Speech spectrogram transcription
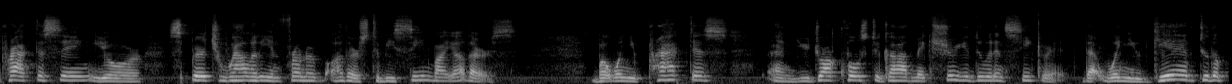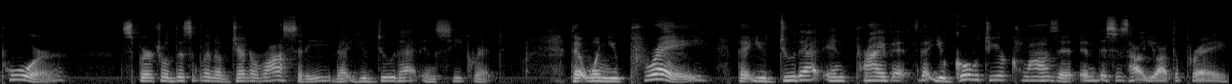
practicing your spirituality in front of others to be seen by others. But when you practice and you draw close to God, make sure you do it in secret. That when you give to the poor, spiritual discipline of generosity, that you do that in secret. That when you pray, that you do that in private, that you go to your closet, and this is how you ought to pray.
